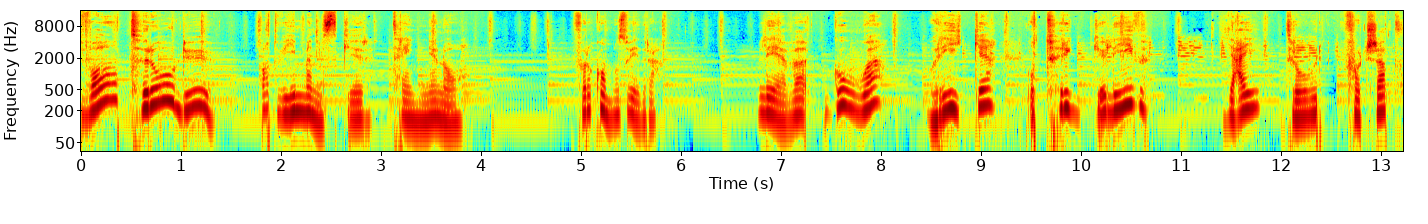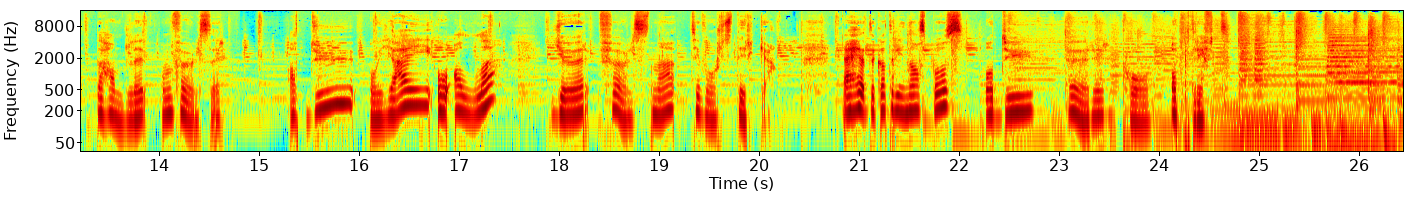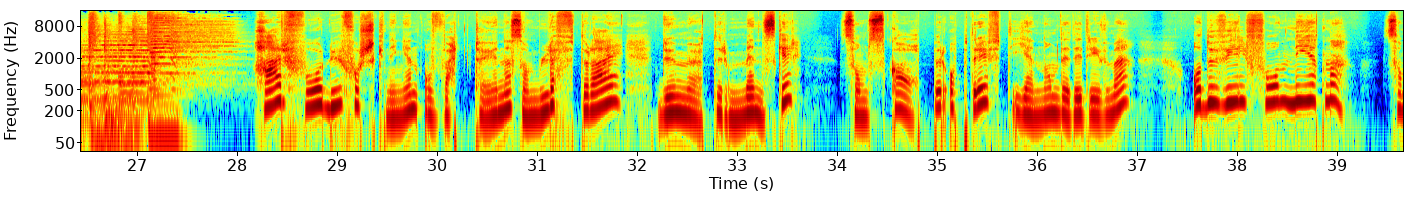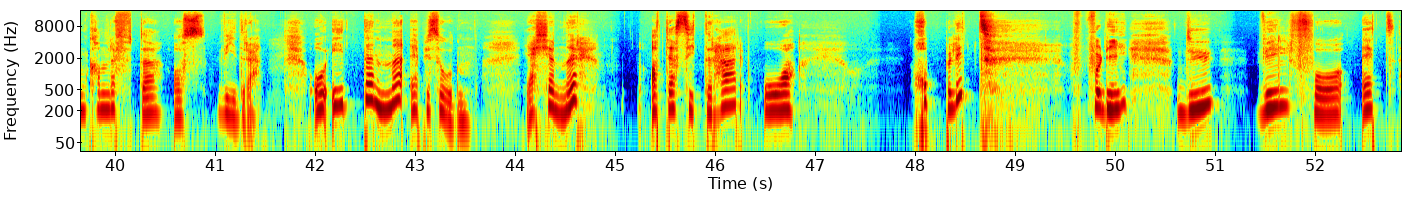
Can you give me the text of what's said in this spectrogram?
Hva tror du at vi mennesker trenger nå for å komme oss videre? Leve gode og rike og trygge liv? Jeg tror fortsatt det handler om følelser. At du og jeg og alle gjør følelsene til vår styrke. Jeg heter Katrine Aspaas, og du hører på Oppdrift. Her får du forskningen og verktøyene som løfter deg, du møter mennesker som skaper oppdrift gjennom det de driver med, og du vil få nyhetene som kan løfte oss videre. Og i denne episoden Jeg kjenner at jeg sitter her og hopper litt, fordi du vil få et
